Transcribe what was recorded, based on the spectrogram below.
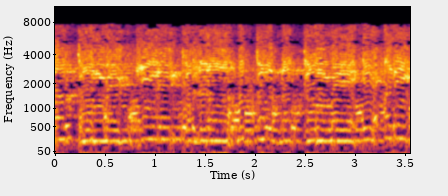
دا کام ہے کیڑے کڈنا عقل دا کام ہے یہ اڑی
